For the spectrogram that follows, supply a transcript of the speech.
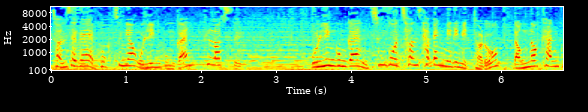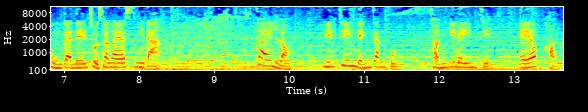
전 세대 복층형 올린 공간 플러스 올린 공간 층고 1400mm로 넉넉한 공간을 조성하였습니다. 스타일러, 빌트인 냉장고, 전기 레인지, 에어컨,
